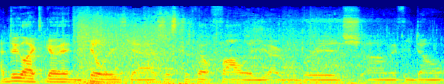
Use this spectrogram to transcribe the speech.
I do like to go ahead and kill these guys just because they'll follow you over the bridge um, if you don't.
